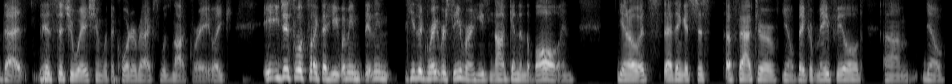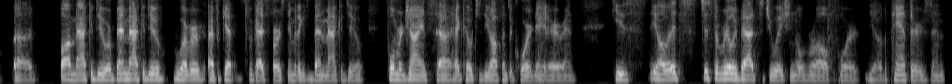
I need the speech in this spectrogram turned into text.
that his situation with the quarterbacks was not great. Like he just looked like that he I mean, I mean he's a great receiver and he's not getting the ball and you know it's I think it's just a factor of you know Baker Mayfield um you know uh Bob McAdoo or Ben McAdoo whoever I forget the guy's first name I think it's Ben McAdoo former Giants uh, head coach is the offensive coordinator, and he's you know it's just a really bad situation overall for you know the Panthers, and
